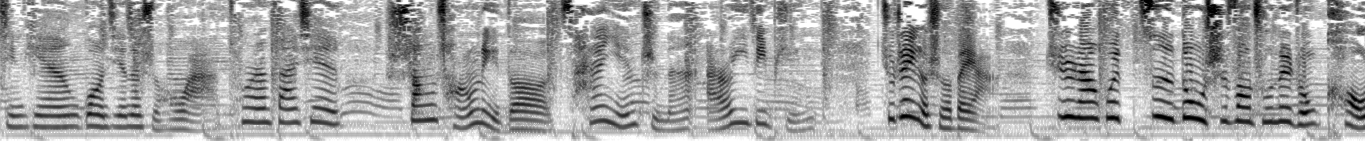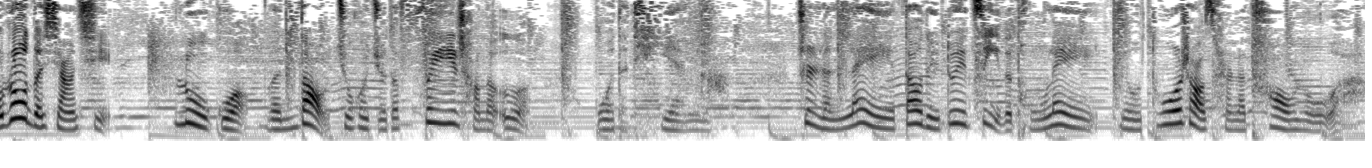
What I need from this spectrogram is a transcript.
今天逛街的时候啊，突然发现商场里的餐饮指南 LED 屏，就这个设备啊，居然会自动释放出那种烤肉的香气，路过闻到就会觉得非常的饿。我的天哪，这人类到底对自己的同类有多少层的套路啊？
